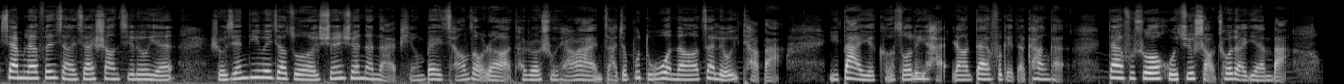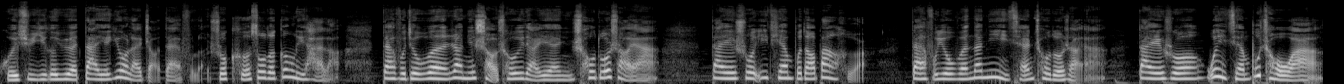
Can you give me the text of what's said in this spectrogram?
下面来分享一下上期留言。首先，第一位叫做轩轩的奶瓶被抢走了，他说：“薯条啊，你咋就不堵我呢？再留一条吧。”一大爷咳嗽厉害，让大夫给他看看。大夫说：“回去少抽点烟吧。”回去一个月，大爷又来找。大夫了，说咳嗽的更厉害了。大夫就问，让你少抽一点烟，你抽多少呀？大爷说一天不到半盒。大夫又问，那你以前抽多少呀？大爷说，我以前不抽啊。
